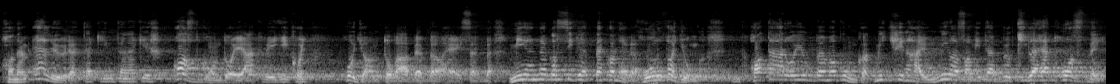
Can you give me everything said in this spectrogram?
Hanem előre tekintenek, és azt gondolják végig, hogy hogyan tovább ebbe a helyzetbe. Mi ennek a szigetnek a neve? Hol vagyunk? Határoljuk be magunkat? Mit csináljunk? Mi az, amit ebből ki lehet hozni?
